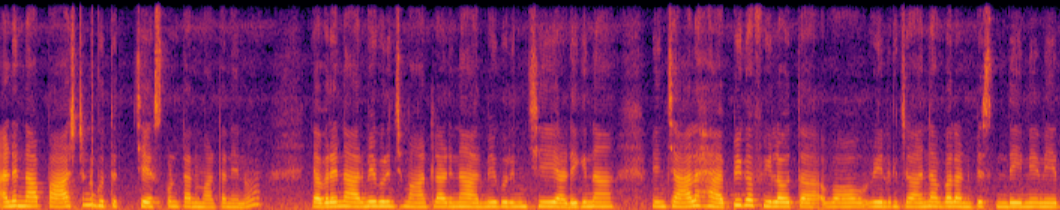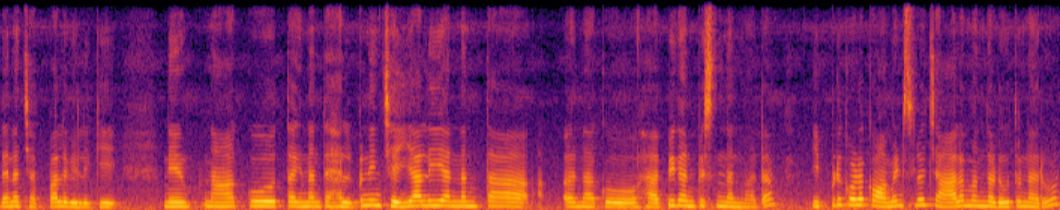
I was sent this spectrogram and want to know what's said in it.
అండ్ నా పాస్ట్ని గుర్తు చేసుకుంటాను అనమాట నేను. ఎవరైనా ఆర్మీ గురించి మాట్లాడినా ఆర్మీ గురించి అడిగినా నేను చాలా హ్యాపీగా ఫీల్ అవుతా. వా వీళ్ళకి జాయిన్ అవ్వాలనిపిస్తుంది. నేను ఏదైనా చెప్పాలి వీళ్ళకి. నేను నాకు తగినంత హెల్ప్ నేను చెయ్యాలి అన్నంత నాకు హ్యాపీగా అనిపిస్తుంది అనమాట ఇప్పుడు కూడా కామెంట్స్లో చాలామంది అడుగుతున్నారు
